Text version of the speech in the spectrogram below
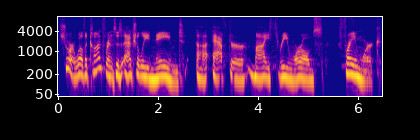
Sure. Well, the conference is actually named uh, after my three worlds framework.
